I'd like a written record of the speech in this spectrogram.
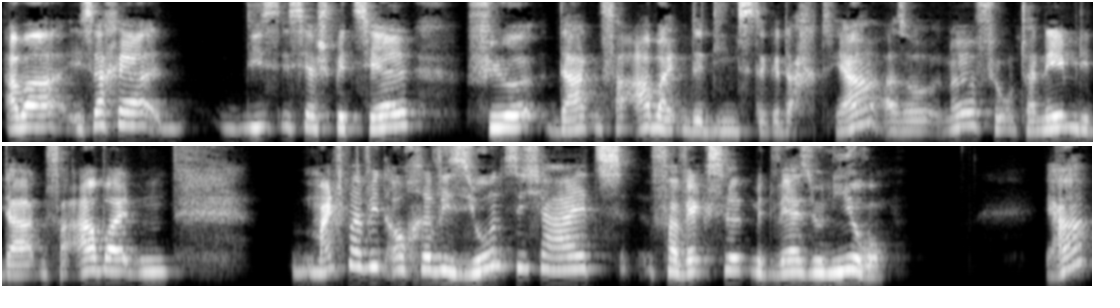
Aber ich sage ja, dies ist ja speziell für datenverarbeitende Dienste gedacht, ja, also ne, für Unternehmen, die Daten verarbeiten. Manchmal wird auch Revisionssicherheit verwechselt mit Versionierung. Ja,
